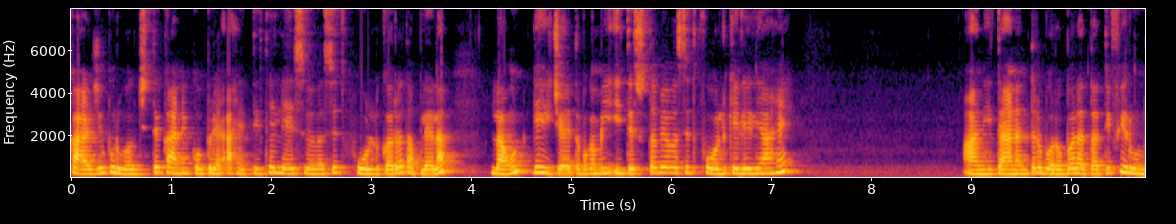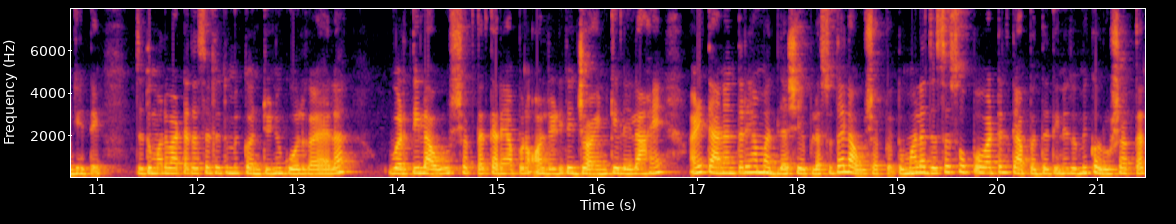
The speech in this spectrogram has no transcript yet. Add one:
काळजीपूर्वक जिथे कानेकोपरे आहेत तिथे लेस व्यवस्थित फोल्ड करत आपल्याला लावून घ्यायची आहे. तर बघा मी इथे सुद्धा व्यवस्थित फोल्ड केलेली आहे. आणि त्यानंतर बरोबर आता ती फिरून घेते. जर तुम्हाला वाटत असेल तर तुम्ही कंटिन्यू गोल गळ्याला वरती लावू शकतात कारण आपण ऑलरेडी ते जॉईन केलेलं आहे आणि त्यानंतर ह्या मधल्या शेपला सुद्धा लावू शकतो. तुम्हाला जसं सोपं वाटेल त्या पद्धतीने तुम्ही करू शकतात.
